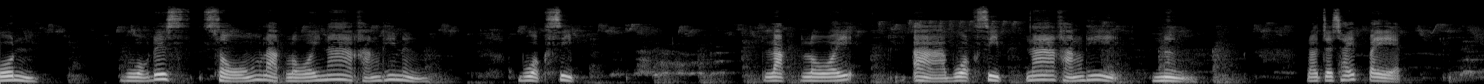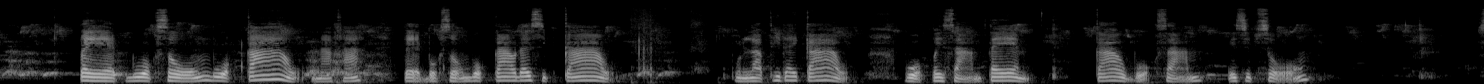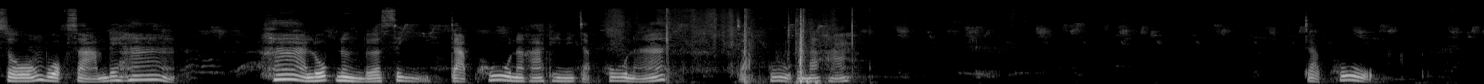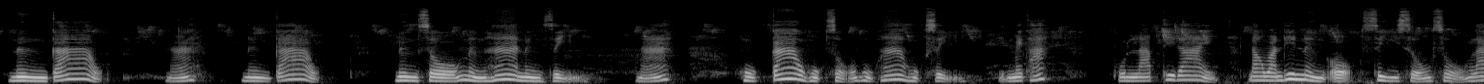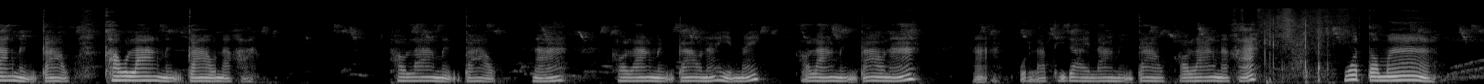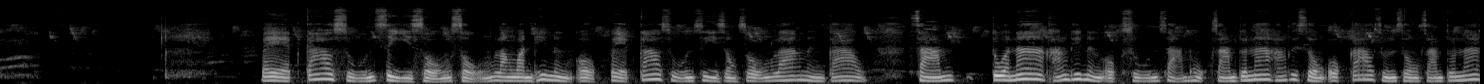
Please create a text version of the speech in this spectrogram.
บน บวกด้วยสองหลักร้อยหน้าครั้งที่หนึ่งบวกสิบหลักร้อย อ่าบวกสิบหน้าครั้งที่หนึ่งเราจะใช้แปดแปดบวกสองบวกเก้านะคะแปดบวกสองบวกเก้าได้สิบเก้าผลลัพธ์ที่ได้เก้าบวกไปสามแต้มเก้าบวกสามเป็นสิบสองสองบวกสามได้ห้าห้าลบหนึ่งเหลือสี่จับคู่นะคะ ทีนี้จับคู่นะ จับคู่กันนะคะ จับคู่หนึ่งเก้านะหนึ่งเก้าหนึ่งสองหนึ่งห้าหนึ่งสี่นะหกเก้าหกสองหกห้าหกสี่เห็นไหมคะ ผลลัพธ์ที่ได้ รางวัลที่หนึ่งออกสี่สองสองล่างหนึ่งเก้าเข้าล่างหนึ่งเก้านะคะ เข้าล่างหนึ่งเก้านะ เข้าล่างหนึ่งเก้านะ เห็นไหม เข้าล่างหนึ่งเก้านะ อ่าผลลัพธ์ที่ได้ล่างหนึ่งเก้าเข้าล่างนะคะ งวดต่อมาแปดเก้าศูนย์สี่สองสองรางวัลที่หนึ่งออกแปดเก้าศูนย์สี่สองสองล่างหนึ่งเก้าสามตัวหน้าครั้งที่หนึ่งออกศูนย์สามหกสามตัวหน้าครั้งที่สองออกเก้าศูนย์สองสามตัวหน้า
